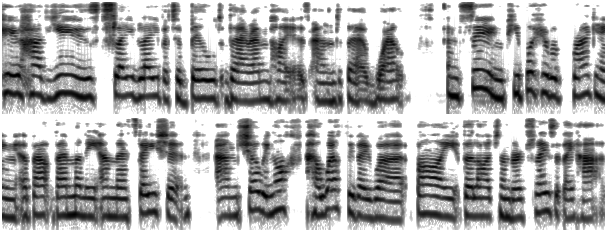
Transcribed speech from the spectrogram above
who had used slave labour to build their empires and their wealth. And soon, people who were bragging about their money and their station and showing off how wealthy they were by the large number of slaves that they had,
